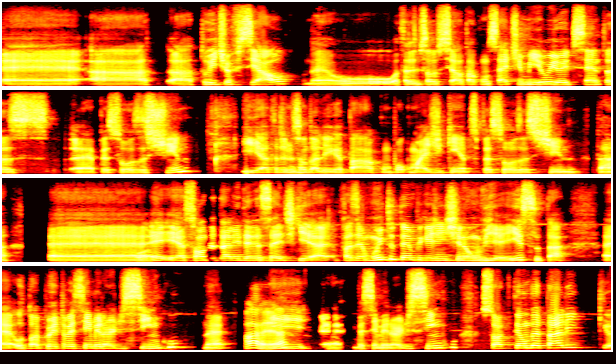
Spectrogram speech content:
É, a, a Twitch oficial, né? O, a transmissão oficial tá com 7.800 é, pessoas assistindo e a transmissão da liga tá com um pouco mais de 500 pessoas assistindo, tá? É, e é só um detalhe interessante que é, fazia muito tempo que a gente não via isso, tá? É, o top 8 vai ser melhor de 5, né? Ah, é? E, é, vai ser melhor de 5. Só que tem um detalhe que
